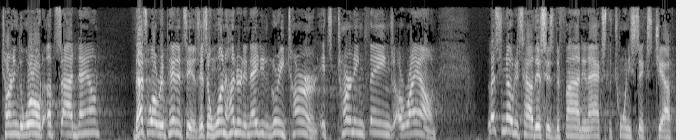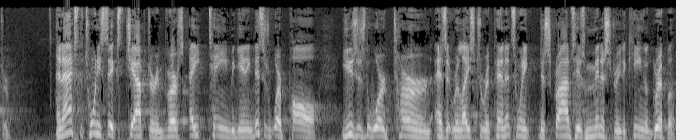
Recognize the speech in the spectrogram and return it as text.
turning the world upside down? That's what repentance is. It's a 180 degree turn. It's turning things around. Let's notice how this is defined in Acts, the 26th chapter. In Acts, the 26th chapter, in verse 18 beginning, this is where Paul uses the word turn as it relates to repentance when he describes his ministry to King Agrippa.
